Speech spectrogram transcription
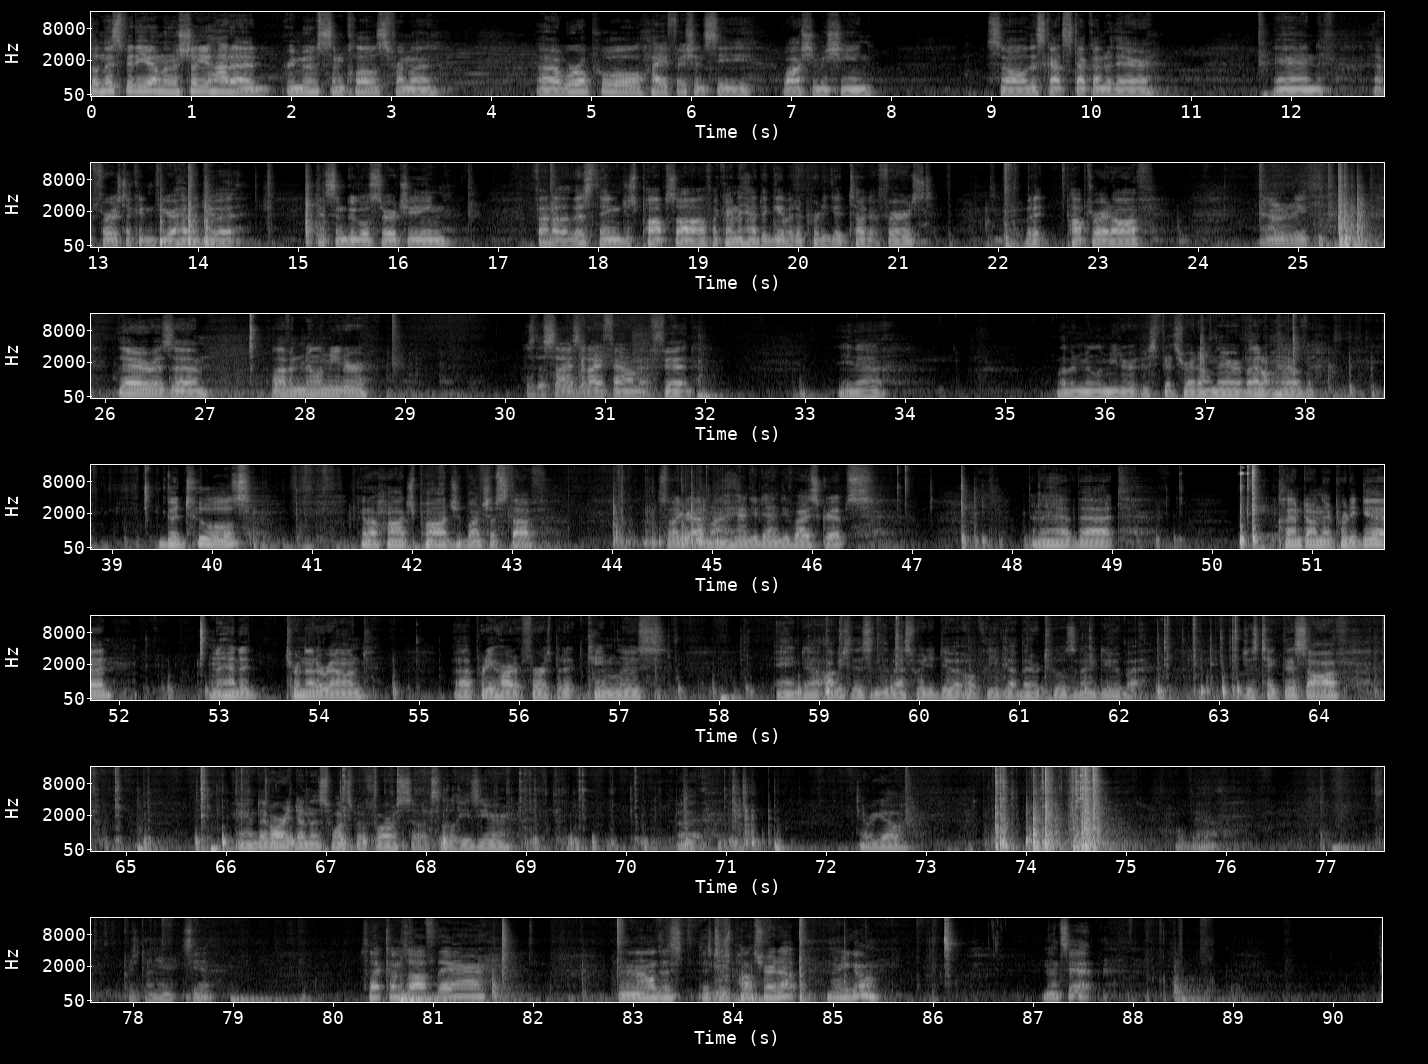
So in this video I'm going to show you how to remove some clothes from a, a Whirlpool high efficiency washing machine. So this got stuck under there and at first I couldn't figure out how to do it. Did some Google searching, found out that this thing just pops off. I kind of had to give it a pretty good tug at first, but it popped right off. And underneath there is a 11 millimeter is the size that I found that fit. You know, 11 millimeter. It just fits right on there, but I don't have good tools. Got a hodgepodge, a bunch of stuff. So I grab my handy dandy vice grips, and I have that clamped on there pretty good. And I had to turn that around uh, pretty hard at first, but it came loose. And uh, obviously this isn't the best way to do it. Hopefully you've got better tools than I do, but just take this off. And I've already done this once before, so it's a little easier. But there we go. Hold that. Push it down here. See it? So that comes off there. And then I'll just, this just pops right up. There you go. And that's it.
